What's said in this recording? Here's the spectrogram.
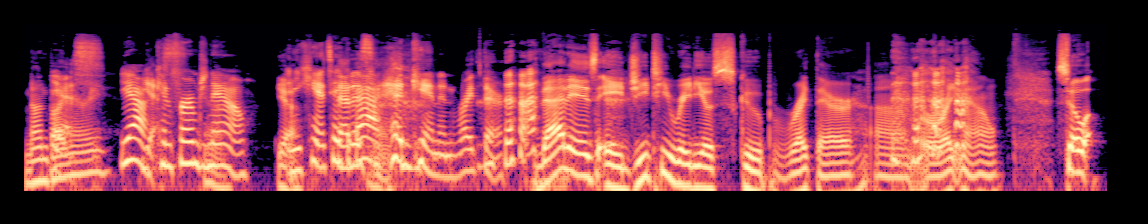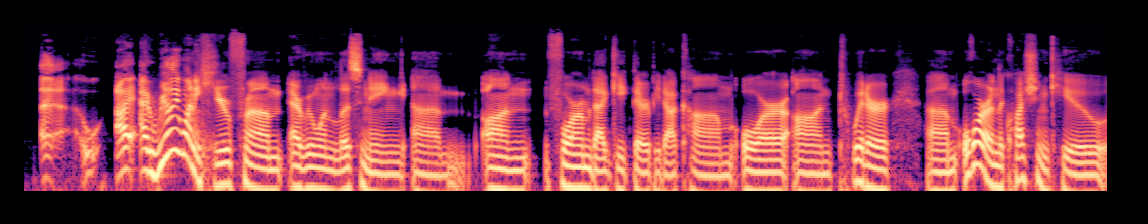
non-binary? Yeah, Yes. confirmed now. Yeah. And you can't take That it is back. headcanon right there. that is a GT radio scoop right there, um, right now. So. Uh, I, I really want to hear from everyone listening um, on forum.geektherapy.com or on Twitter um, or in the question queue.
